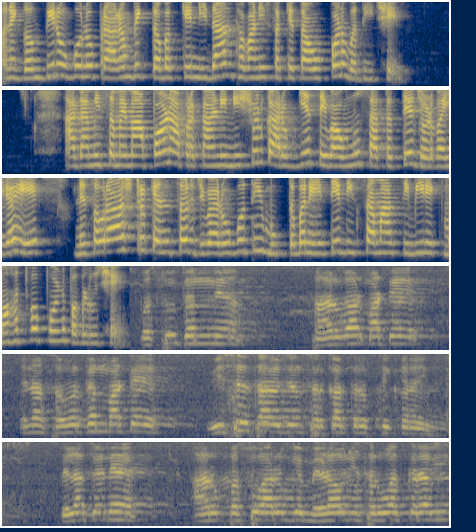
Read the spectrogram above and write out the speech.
અને ગંભીર રોગોનો પ્રારંભિક તબક્કે નિદાન થવાની શક્યતાઓ પણ વધી છે. આગામી સમયમાં પણ આ પ્રકારની નિઃશુલ્ક આરોગ્ય સેવાઓનું સાતત્ય જળવાઈ રહે અને સૌરાષ્ટ્ર કેન્સર જેવા રોગોથી મુક્ત બને તે દિશામાં શિબિર એક મહત્વપૂર્ણ પગલું છે. પશુધનને સારવાર માટે, એના સંવર્ધન માટે વિશેષ આયોજન સરકાર તરફથી કરાયું. પહેલાં તો એને પશુ આરોગ્ય મેળાઓની શરૂઆત કરાવી,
